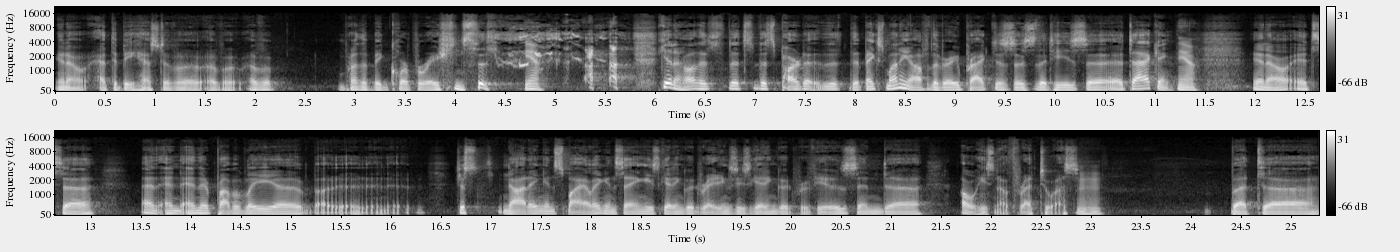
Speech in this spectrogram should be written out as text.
you know, at the behest of a of a of a one of the big corporations that Yeah. you know that's that's that's part of that, that makes money off of the very practices that he's uh, attacking. Yeah. you know it's uh, and and, and they're probably uh, uh, just nodding and smiling and saying he's getting good ratings, he's getting good reviews, and uh, oh, he's no threat to us. Mm-hmm. But uh,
